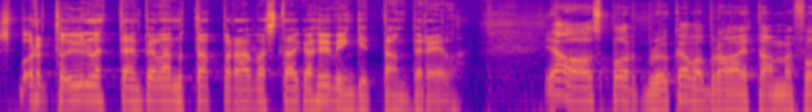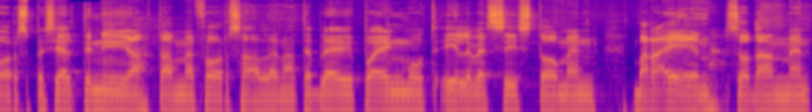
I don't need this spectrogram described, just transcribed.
Sport on yllättäen pelannut Tapparaa vasta aika hyvinkin Tampereella. Ja, sport brukar vara bra i Tammerfors, speciellt i nya Tammerforshallen. Det blev ju poäng mot Ilves sist då, men bara en sådan. Men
